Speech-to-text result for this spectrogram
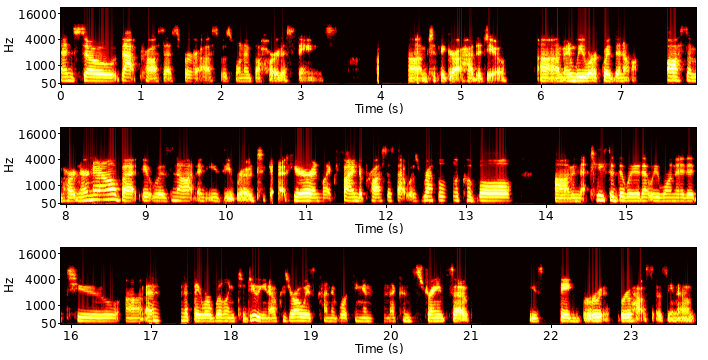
and so that process for us was one of the hardest things um, to figure out how to do. Um, and we work with an awesome partner now, but it was not an easy road to get here and like find a process that was replicable um, and that tasted the way that we wanted it to, um, and that they were willing to do. You know, because you're always kind of working in the constraints of these big brew brew houses. You know,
